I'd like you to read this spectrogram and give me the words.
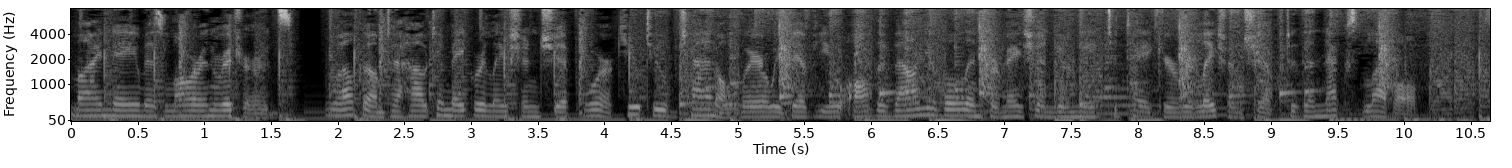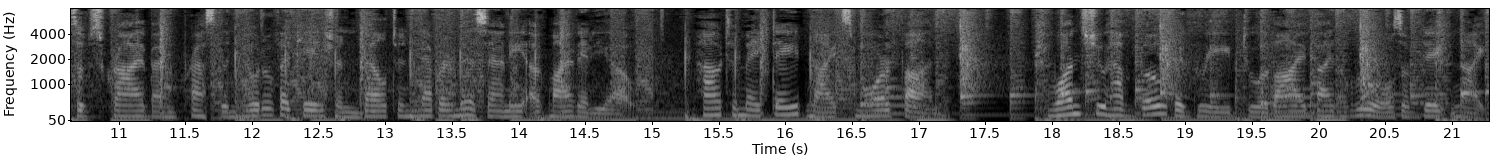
my name is Lauren Richards, welcome to How to Make Relationship Work YouTube channel where we give you all the valuable information you need to take your relationship to the next level. Subscribe and press the notification bell to never miss any of my video. How to make date nights more fun. Once you have both agreed to abide by the rules of date night,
